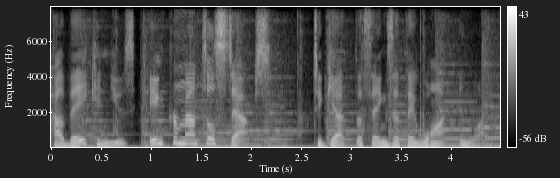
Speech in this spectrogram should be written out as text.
how they can use incremental steps to get the things that they want in life.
